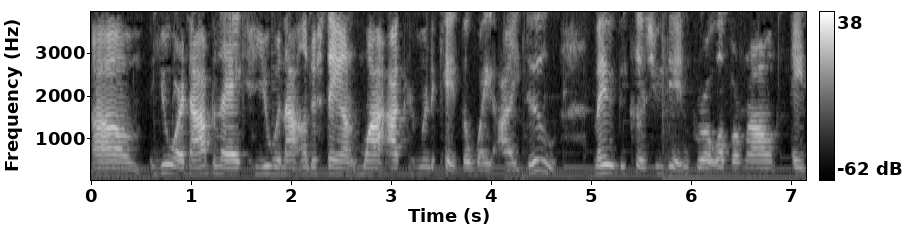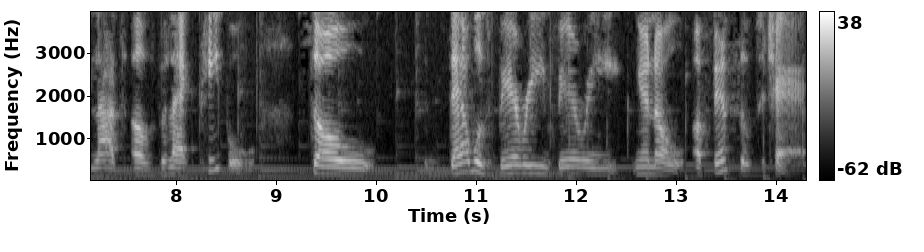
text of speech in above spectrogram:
um, you are not black. You will not understand why i communicate the way i do. Maybe because you didn't grow up around a lot of black people. So that was very very you know offensive to chad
